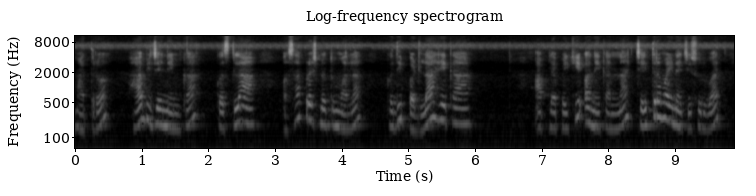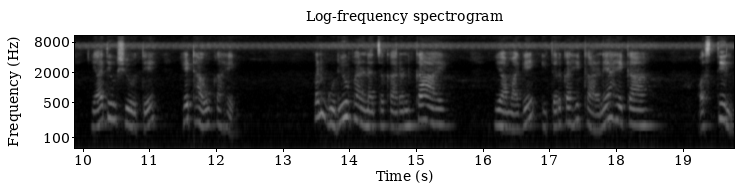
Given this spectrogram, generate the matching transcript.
मात्र हा विजय नेमका कसला असा प्रश्न तुम्हाला कधी पडला आहे का? आपल्यापैकी अनेकांना चैत्र महिन्याची सुरुवात या दिवशी होते हे ठाऊक आहे. पण गुढी उभारण्याचं कारण काय? यामागे इतर काही कारणे आहे का? असतील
